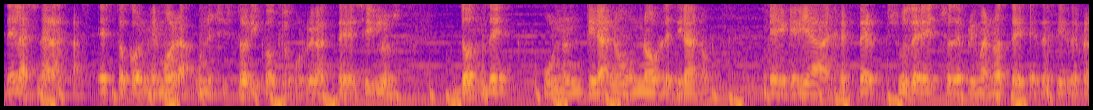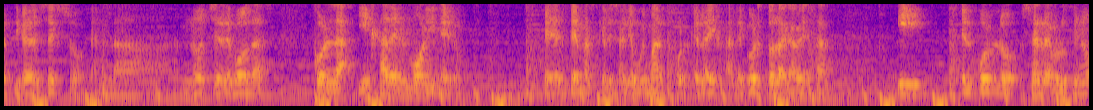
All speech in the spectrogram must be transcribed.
de las naranjas. Esto conmemora un hecho histórico que ocurrió hace siglos, donde un tirano, un noble tirano, eh, quería ejercer su derecho de prima note, es decir, de practicar el sexo en la noche de bodas, con la hija del molinero. El tema es que le salió muy mal, porque la hija le cortó la cabeza y el pueblo se revolucionó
